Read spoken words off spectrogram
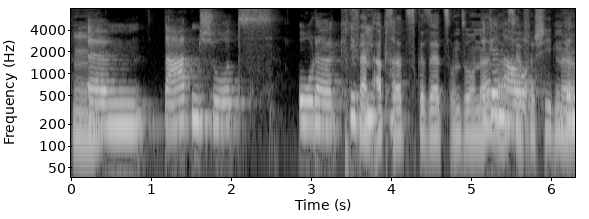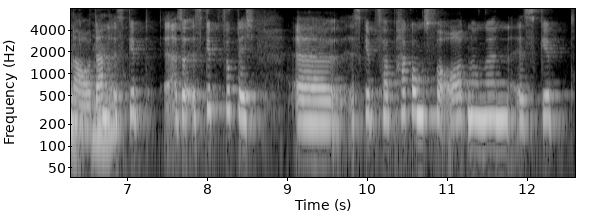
mhm. ähm, Datenschutz oder Kredit. Fernabsatzgesetz und so, ne? Genau. Ja verschiedene, genau. Dann mhm. es gibt, also es gibt wirklich, äh, es gibt Verpackungsverordnungen, es gibt,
